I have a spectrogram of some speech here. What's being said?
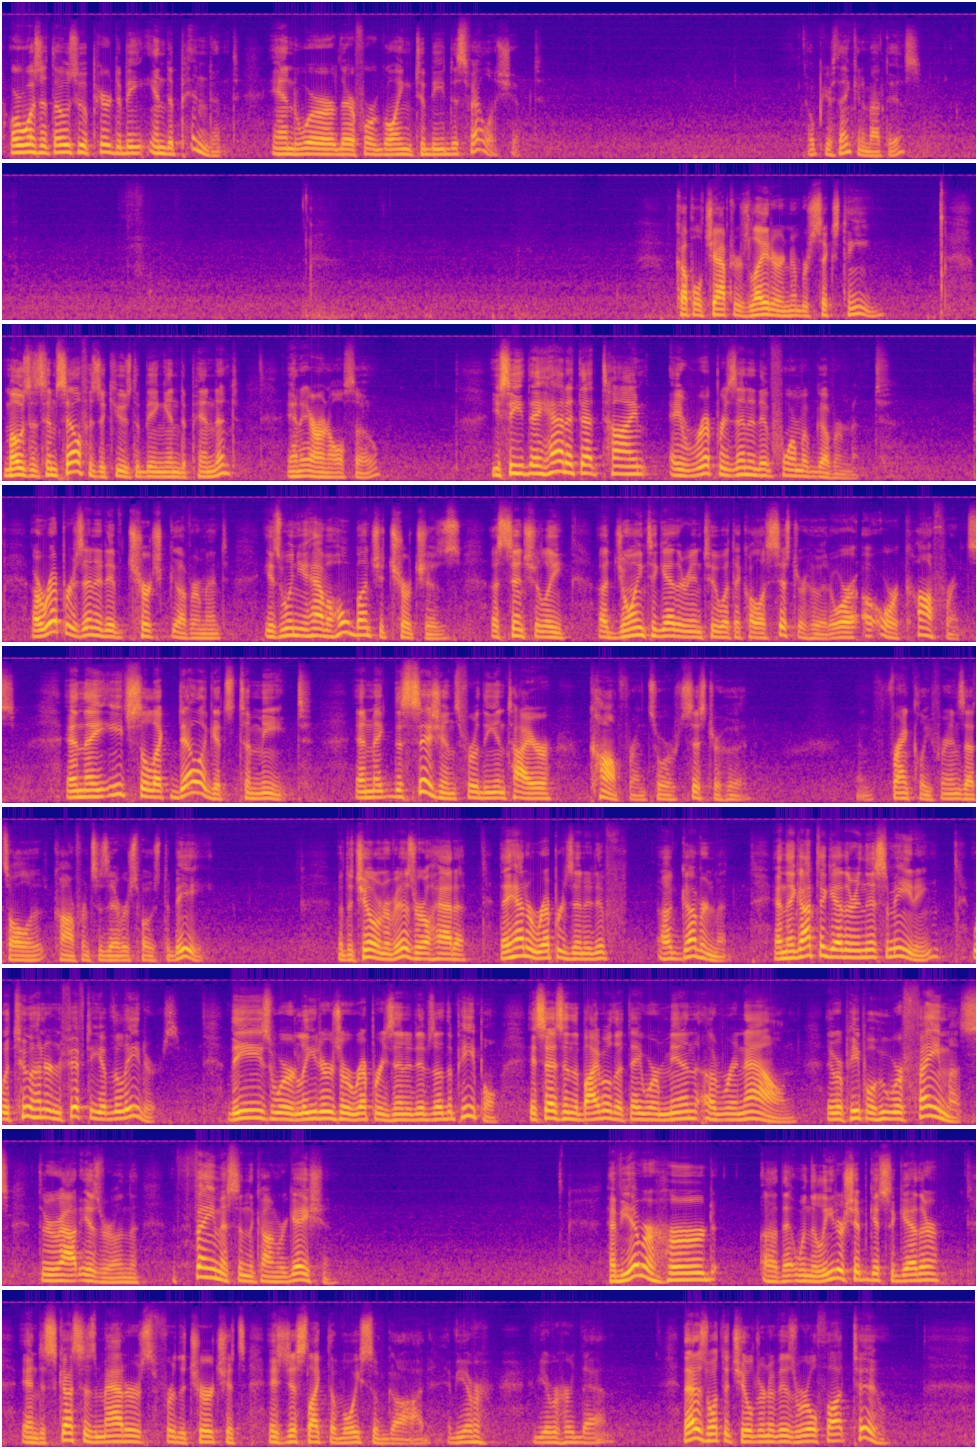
Or was it those who appeared to be independent and were therefore going to be disfellowshipped? Hope you're thinking about this. A couple chapters later, in number 16, Moses himself is accused of being independent and Aaron also. You see, they had at that time a representative form of government. A representative church government is when you have a whole bunch of churches essentially uh, joined together into what they call a sisterhood or, or a conference. And they each select delegates to meet and make decisions for the entire conference or sisterhood. And frankly, friends, that's all a conference is ever supposed to be. But the children of Israel had a, they had a representative uh, government. And they got together in this meeting with 250 of the leaders. These were leaders or representatives of the people. It says in the Bible that they were men of renown. They were people who were famous throughout Israel and famous in the congregation. Have you ever heard uh, that when the leadership gets together, and discusses matters for the church, it's, it's just like the voice of God. Have you, ever, have you ever heard that? That is what the children of Israel thought too.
